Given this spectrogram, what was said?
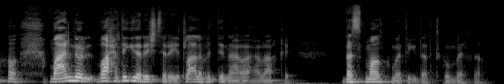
مع إنه الواحد يقدر يشتري يطلع له بالدينار العراقي. بس ماكو ما تقدر تكون مثله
